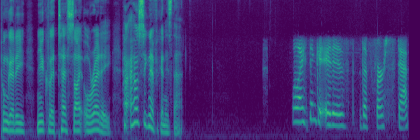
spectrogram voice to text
Punggye-ri nuclear test site already. H- how significant is that? Well, I think it is the first step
